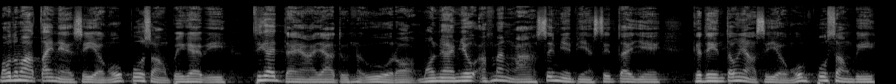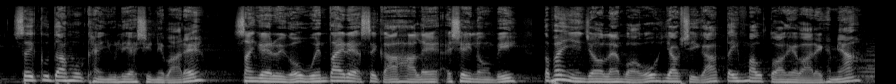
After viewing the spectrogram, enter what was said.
မောင်သမားတိုက်နယ်စီရုံကိုပို့ဆောင်ပေးခဲ့ပြီးထိခိုက်ဒဏ်ရာရသူနှစ်ဦးကိုတော့မော်မြိုင်မြို့အမှတ်9စစ်မြေပြင်စစ်တပ်ရင်ကတင်300စီရုံကိုပို့ဆောင်ပြီးစိတ်ကူးတမှုခံယူလျက်ရှိနေပါတယ်။ ဆိုင်ကယ်တွေကိုဝင်တိုက်တဲ့စစ်ကားဟာလည်းအရှိန်လုံးပြီးတဖက်ရင်ကျော်လမ်းပေါ်ကိုရောက်ရှိကတိမ်မှောက်သွားခဲ့ပါတယ်ခင်ဗျာ။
